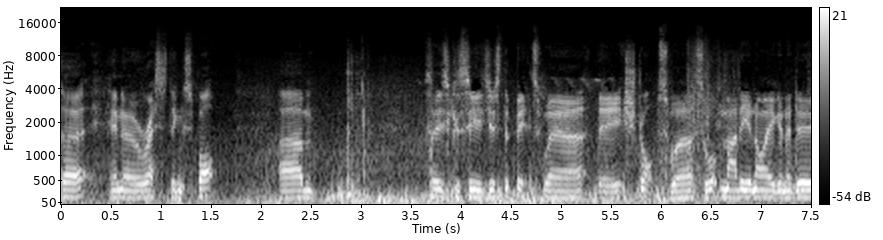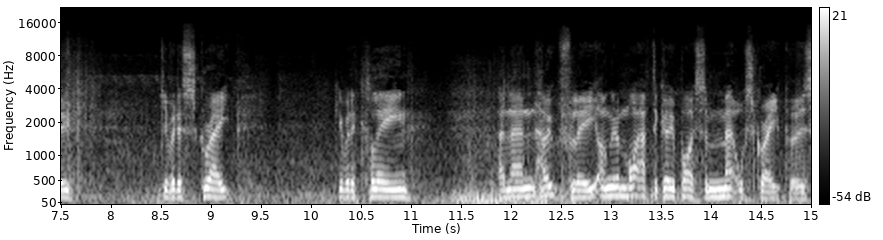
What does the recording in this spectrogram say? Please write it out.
In a resting spot. Um, so as you can see just the bits where the strops were. So what Maddie and I are going to do give it a scrape give it a clean and then hopefully I'm gonna might have to go buy some metal scrapers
